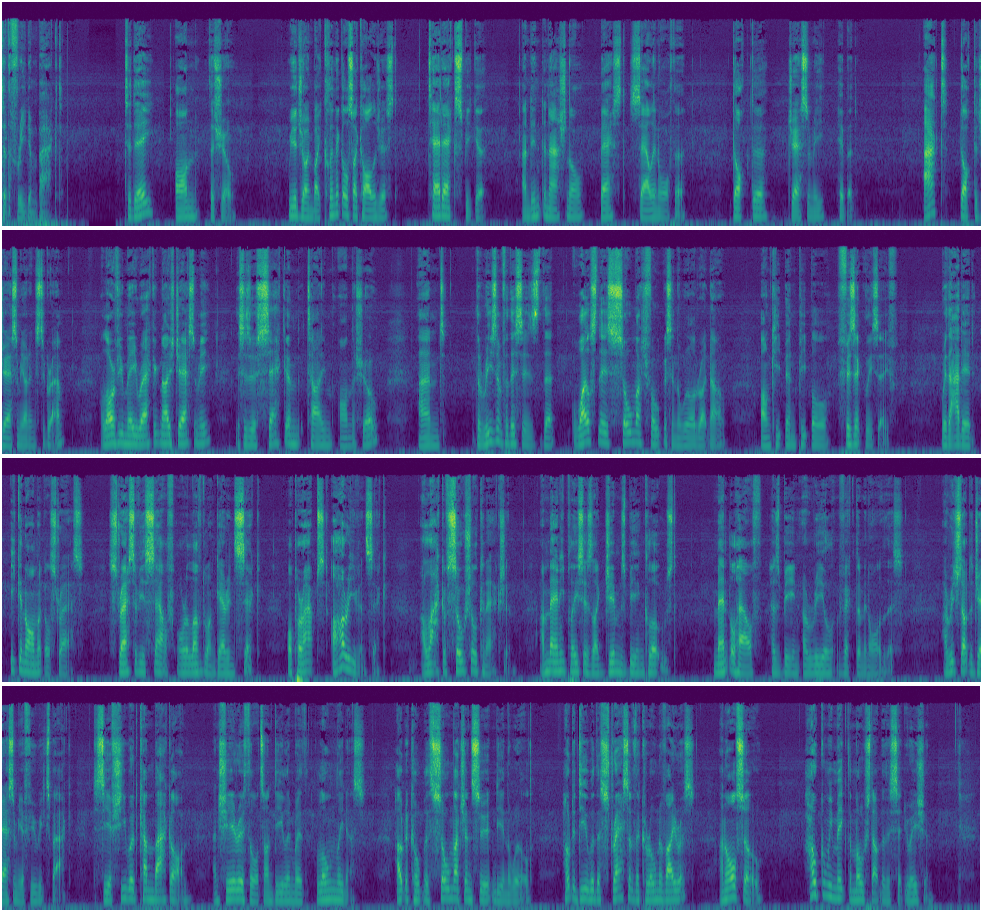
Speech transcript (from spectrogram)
to the Freedom Pact. Today on the show, we are joined by clinical psychologist, TEDx speaker, and international best selling author, Dr. Jessamy Hibberd. At Dr. Jessamy on Instagram. A lot of you may recognize Jessamy. This is her second time on the show. And the reason for this is that whilst there's so much focus in the world right now on keeping people physically safe, with added economical stress, stress of yourself or a loved one getting sick, or perhaps are even sick, a lack of social connection, and many places like gyms being closed, mental health has been a real victim in all of this. I reached out to Jessamy a few weeks back to see if she would come back on and share her thoughts on dealing with loneliness, how to cope with so much uncertainty in the world, how to deal with the stress of the coronavirus, and also how can we make the most out of this situation?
